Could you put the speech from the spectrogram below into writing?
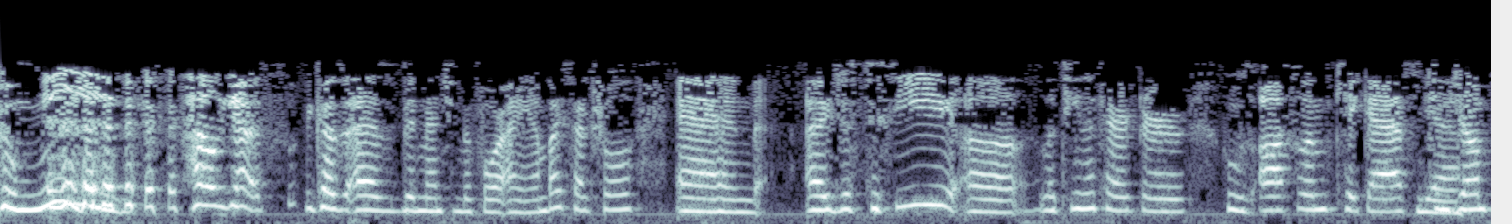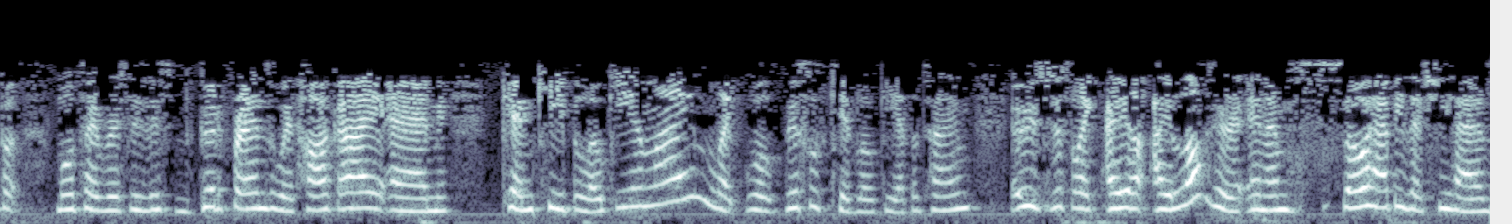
to me. Hell yes, because as been mentioned before, I am bisexual, and I just to see a Latina character who's awesome, kick ass, Yeah. can jump multiverses, is good friends with Hawkeye, and can keep Loki in line. Like, well, this was Kid Loki at the time. It was just like I I loved her, and I'm so happy that she has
